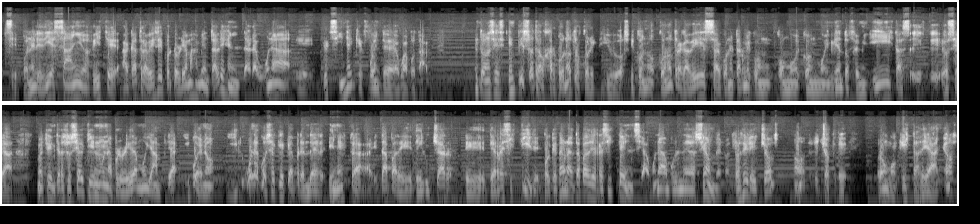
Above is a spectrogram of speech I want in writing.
se ponele 10 años, ¿viste? Acá a través de problemas ambientales en la laguna eh, del cine, que es fuente de agua potable. Entonces empiezo a trabajar con otros colectivos y con, otra cabeza, conectarme con, con, movimientos feministas. Este, o sea, nuestra intersocial tiene una pluralidad muy amplia. Y bueno, una cosa que hay que aprender en esta etapa de, luchar, de, resistir, porque está en una etapa de resistencia, una vulneración de nuestros derechos, ¿no? derechos que fueron conquistas de años,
